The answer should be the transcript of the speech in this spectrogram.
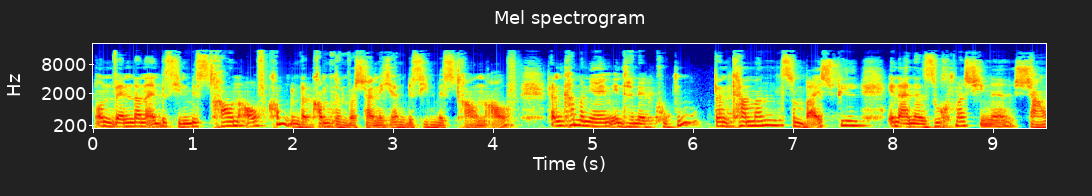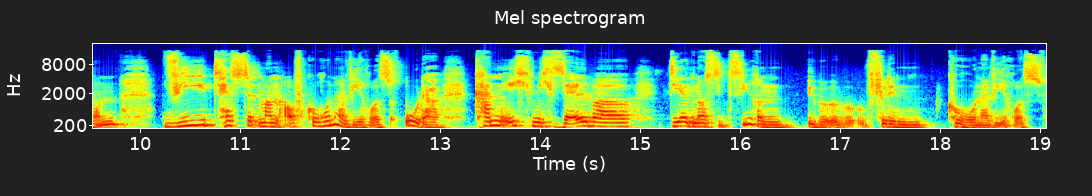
Und wenn dann ein bisschen Misstrauen aufkommt, und da kommt dann wahrscheinlich ein bisschen Misstrauen auf, dann kann man ja im Internet gucken. Dann kann man zum Beispiel in einer Suchmaschine schauen, wie testet man auf Coronavirus? Oder kann ich mich selber diagnostizieren über, für den Coronavirus.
